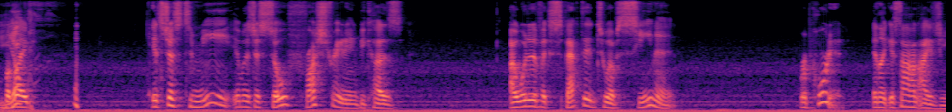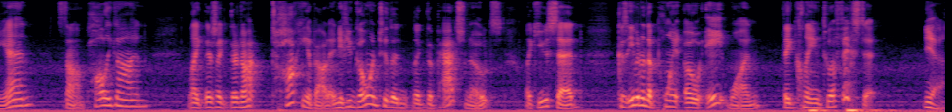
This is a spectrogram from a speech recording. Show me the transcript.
But Yup. like it's just to me it was just so frustrating because i would have expected to have seen it reported. And like it's not on ign it's not on polygon. Like there's like they're not talking about it. And if you go into the like the patch notes like you said because even in the 0.08 one they claim to have fixed it yeah.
